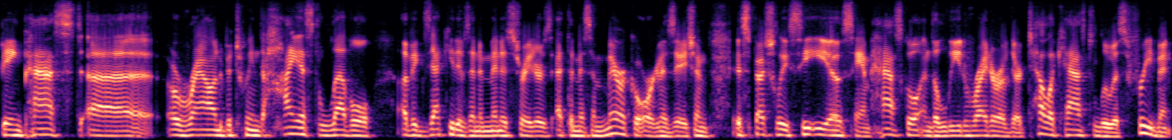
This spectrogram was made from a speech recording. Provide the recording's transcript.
being passed uh, around between the highest level of executives and administrators at the Miss America organization, especially CEO Sam Haskell and the lead writer of their telecast, Lewis Friedman.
